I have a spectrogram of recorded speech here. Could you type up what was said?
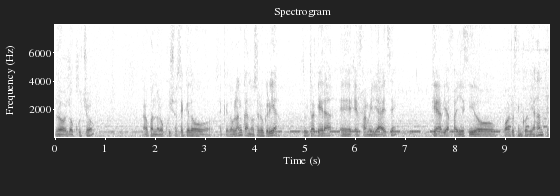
lo, lo escuchó Claro, cuando lo escuchó se quedó, se quedó blanca, no se lo creía. Resulta que era eh, el familiar este que había fallecido cuatro o cinco días antes.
